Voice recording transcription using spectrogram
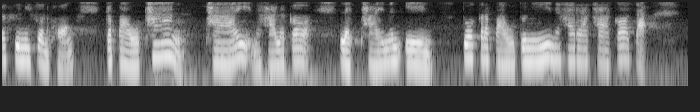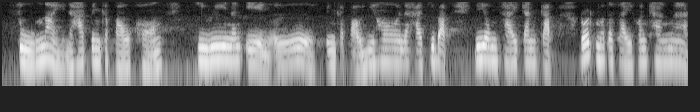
ก็คือในส่วนของกระเป๋าข้างท้ายนะคะ แล้วก็แหลกท้ายนั่นเอง ตัวกระเป๋าตัวนี้นะคะ ราคาก็จะสูงหน่อยนะคะ เป็นกระเป๋าของกีวีนั่นเองเออเป็นกระเป๋ายี่ห้อนะคะ ที่แบบนิยมใช้กันกับรถมอเตอร์ไซค์ค่อนข้างมาก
